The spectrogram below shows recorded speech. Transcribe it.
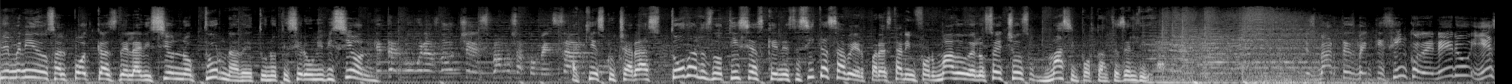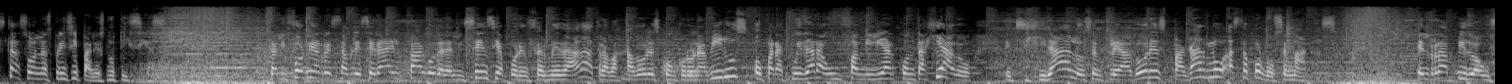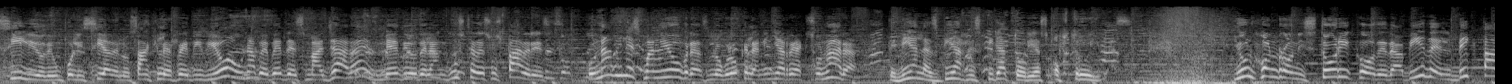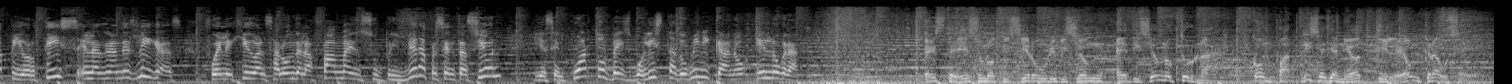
Bienvenidos al podcast de la edición nocturna de tu noticiero Univisión. ¿Qué tal? Muy buenas noches. Vamos a comenzar. Aquí escucharás todas las noticias que necesitas saber para estar informado de los hechos más importantes del día. Es martes 25 de enero y estas son las principales noticias. California restablecerá el pago de la licencia por enfermedad a trabajadores con coronavirus o para cuidar a un familiar contagiado. Exigirá a los empleadores pagarlo hasta por dos semanas. El rápido auxilio de un policía de Los Ángeles revivió a una bebé desmayada en medio de la angustia de sus padres. Con hábiles maniobras logró que la niña reaccionara. Tenía las vías respiratorias obstruidas. Y un jonrón histórico de David el Big Papi Ortiz en las grandes ligas. Fue elegido al Salón de la Fama en su primera presentación y es el cuarto beisbolista dominicano en lograrlo. Este es un noticiero Univisión Edición Nocturna con Patricia Yaniot y León Krause.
